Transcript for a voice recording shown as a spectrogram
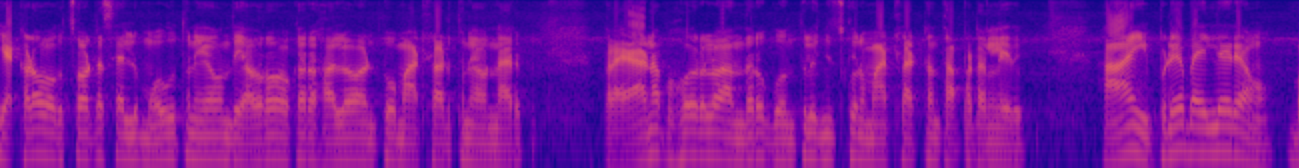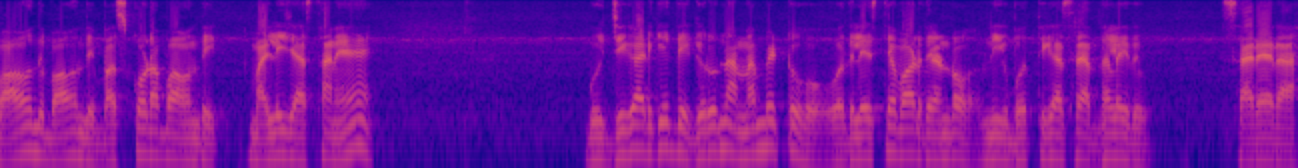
ఎక్కడో ఒక చోట సెల్లు మోగుతూనే ఉంది. ఎవరో ఒకరు హలో అంటూ మాట్లాడుతూనే ఉన్నారు. ప్రయాణపు హోరులో అందరూ గొంతులు చించుకుని మాట్లాడటం తప్పటం లేదు. "ఆ, ఇప్పుడే బయలుదేరాం బాగుంది బాగుంది. బస్ కూడా బాగుంది. మళ్ళీ చేస్తానే? బుజ్జిగాడికి దగ్గరుండి అన్నం పెట్టు. వదిలేస్తే వాడు తినడం. నీకు బొత్తిగా శ్రద్ధ లేదు. సరేరా.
